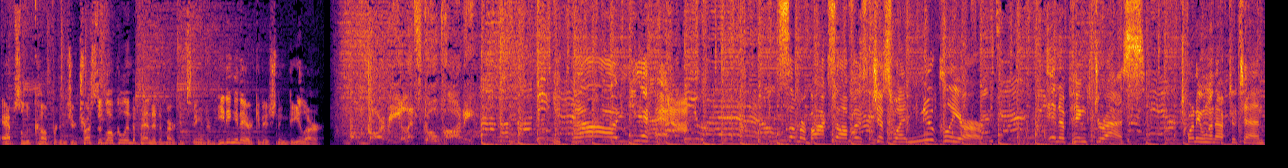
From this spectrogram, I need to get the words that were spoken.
Absolute Comfort is your trusted local independent American Standard heating and air conditioning dealer. Barbie, let's go party. Oh, yeah! Summer box office just went nuclear in a pink dress. 21 after 10.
